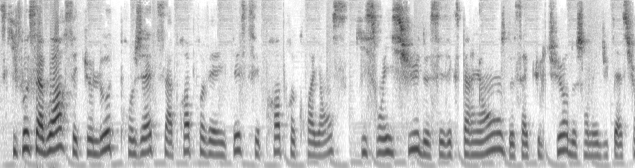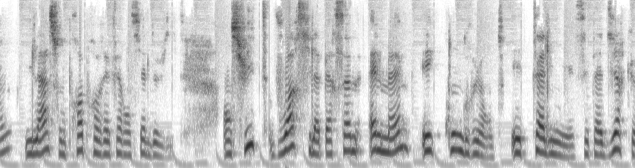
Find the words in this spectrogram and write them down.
Ce qu'il faut savoir, c'est que l'autre projette sa propre vérité, ses propres croyances, qui sont issues de ses expériences, de sa culture, de son éducation. Il a son propre référentiel de vie. Ensuite, voir si la personne elle-même est congruente, est alignée, c'est-à-dire que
